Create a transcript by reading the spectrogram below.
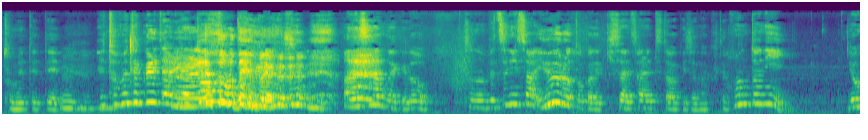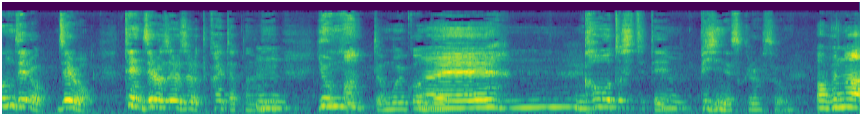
止めてて、うんえ止めてくれてありがうんとうって 話なんだけどその別にさユーロとかで記載されてたわけじゃなくて本当に400.000って書いてあったのに、4万って思い込んでへ買おうとしてて、うん。ビジネスクラスを。ー危な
